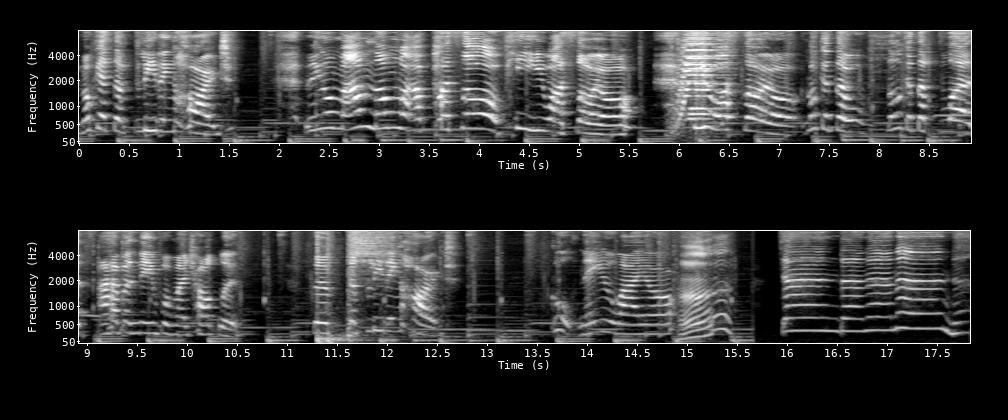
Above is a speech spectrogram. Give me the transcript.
Look at the bleeding heart. 이거 마음 너무 아파서 피 왔어요. 피 왔어요. Look at the look at the blood. I have a name for my chocolate. The the bleeding heart. 꼭 내일 와요. 어? 짠다나나난단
